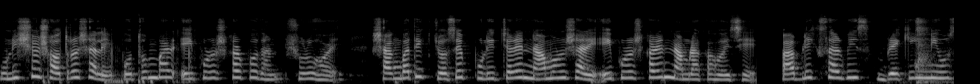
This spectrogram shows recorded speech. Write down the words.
উনিশশো সতেরো সালে প্রথমবার এই পুরস্কার প্রদান শুরু হয়। সাংবাদিক জোসেফ পুলিৎজারের নাম অনুসারে এই পুরস্কারের নাম রাখা হয়েছে। Public service, breaking news,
